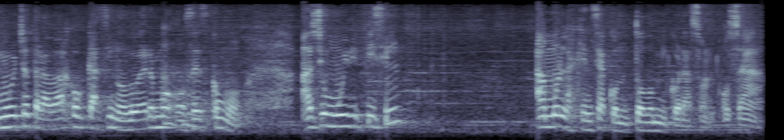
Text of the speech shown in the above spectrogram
Mucho trabajo, casi no duermo. O sea, es como, ha sido muy difícil. Amo la agencia con todo mi corazón. O sea,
